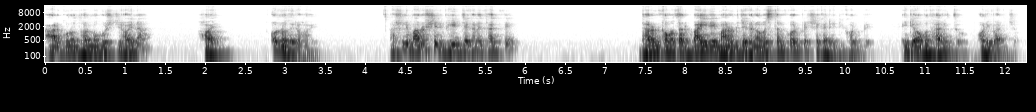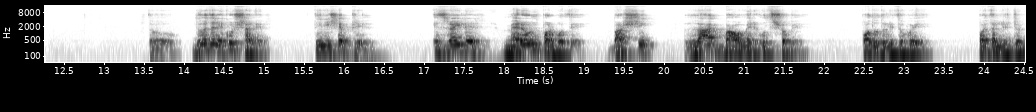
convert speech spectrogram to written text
আর কোনো ধর্মগোষ্ঠীর হয় না? হয়। অন্যদেরও হয়। আসলে মানুষের ভিড় যেখানে থাকবে, ধারণ ক্ষমতার বাইরে মানুষ যেখানে অবস্থান করবে, সেখানে এটি ঘটবে। এটি অবধারিত, অনিবার্য। তো দু সালের তিরিশ এপ্রিল ইসরায়েলের ম্যারন পর্বতে বার্ষিক লাগ বাওমের উৎসবে পদদলিত হয়ে পঁয়তাল্লিশ জন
